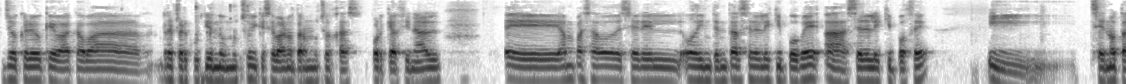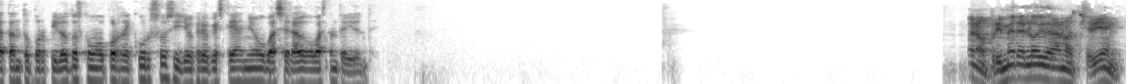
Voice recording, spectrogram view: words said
yo creo que va a acabar repercutiendo mucho y que se va a notar mucho en Haas, porque al final eh, han pasado de ser el o de intentar ser el equipo B a ser el equipo C y se nota tanto por pilotos como por recursos y yo creo que este año va a ser algo bastante evidente. Bueno, primer Eloy de la noche, bien.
